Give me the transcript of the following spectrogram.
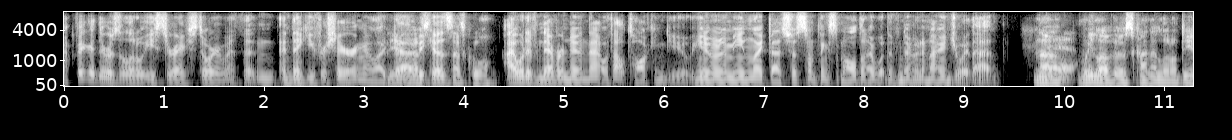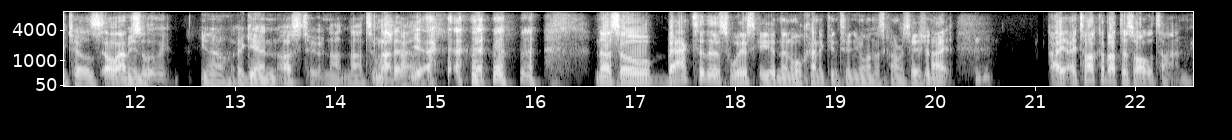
I figured there was a little Easter egg story with it, and, and thank you for sharing. I like yeah, that because that's cool. I would have never known that without talking to you. You know what I mean? Like that's just something small that I wouldn't have known, and I enjoy that. No, yeah. we love those kind of little details. Oh, I absolutely. Mean, you know, again, us too, not not so not much. Not yeah. no, so back to this whiskey, and then we'll kind of continue on this conversation. I, mm-hmm. I, I talk about this all the time.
